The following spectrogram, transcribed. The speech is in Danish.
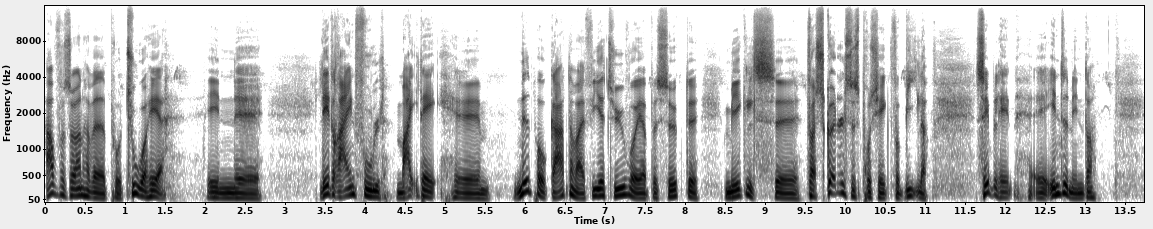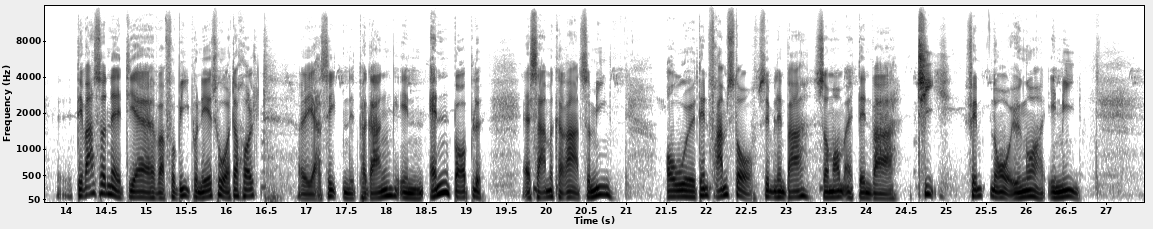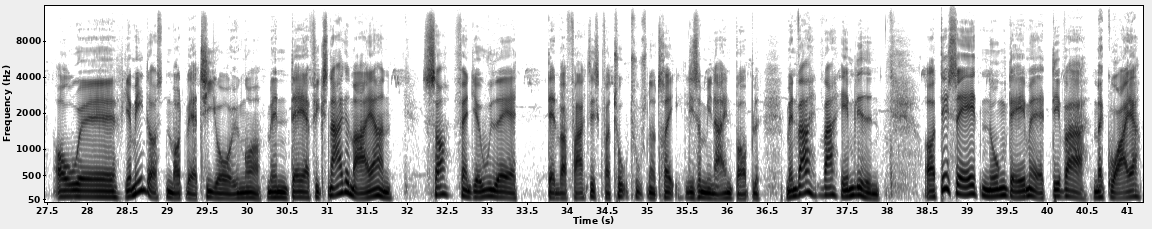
Af for Søren har været på tur her en øh, lidt regnfuld majdag. Øh, ned på Gardnervej 24, hvor jeg besøgte Mikkels øh, forskønnelsesprojekt for biler. Simpelthen øh, intet mindre. Det var sådan, at jeg var forbi på Netto, og der holdt, og jeg har set den et par gange, en anden boble af samme karat som min. Og øh, den fremstår simpelthen bare som om, at den var 10-15 år yngre end min. Og øh, jeg mente også, den måtte være 10 år yngre, men da jeg fik snakket med ejeren, så fandt jeg ud af, at den var faktisk fra 2003, ligesom min egen boble. Men hvad var hemmeligheden? Og det sagde den unge dame, at det var Maguire.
